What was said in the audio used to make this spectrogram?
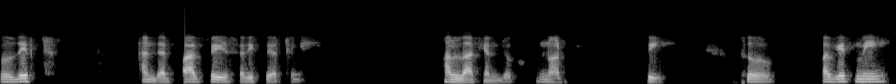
lift and that pathway is very clear to me. Allah can do, not we. So forget me.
